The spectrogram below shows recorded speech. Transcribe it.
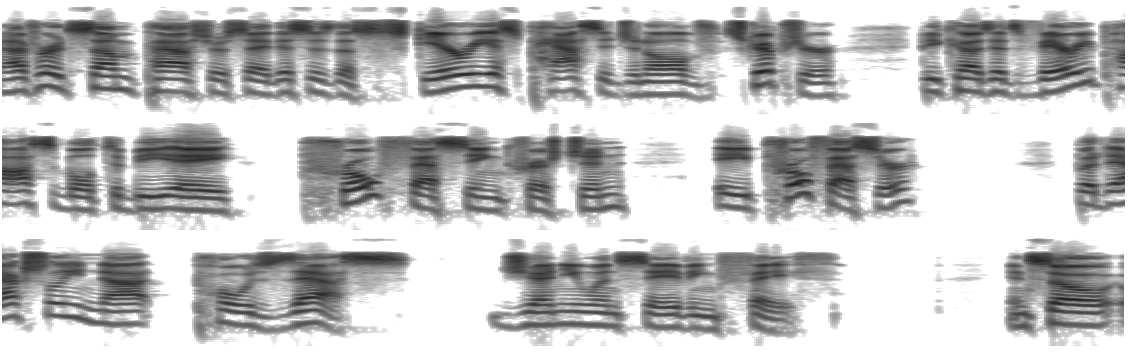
And I've heard some pastors say this is the scariest passage in all of Scripture because it's very possible to be a professing Christian, a professor, but actually not possess genuine saving faith. And so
